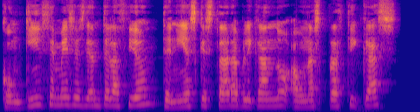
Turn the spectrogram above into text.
con 15 meses de antelación tenías que estar aplicando a unas prácticas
